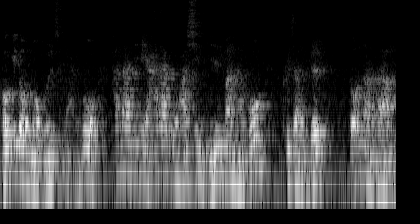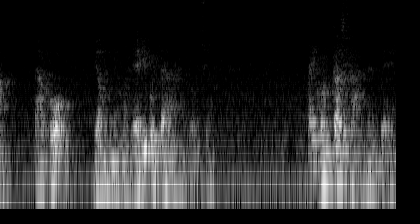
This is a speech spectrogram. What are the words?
거기도 머물지 말고 하나님이 하라고 하신 일만 하고 그 자리를 떠나라라고 명령을 내리고 있다는 거죠. 아니 거기까지 갔는데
